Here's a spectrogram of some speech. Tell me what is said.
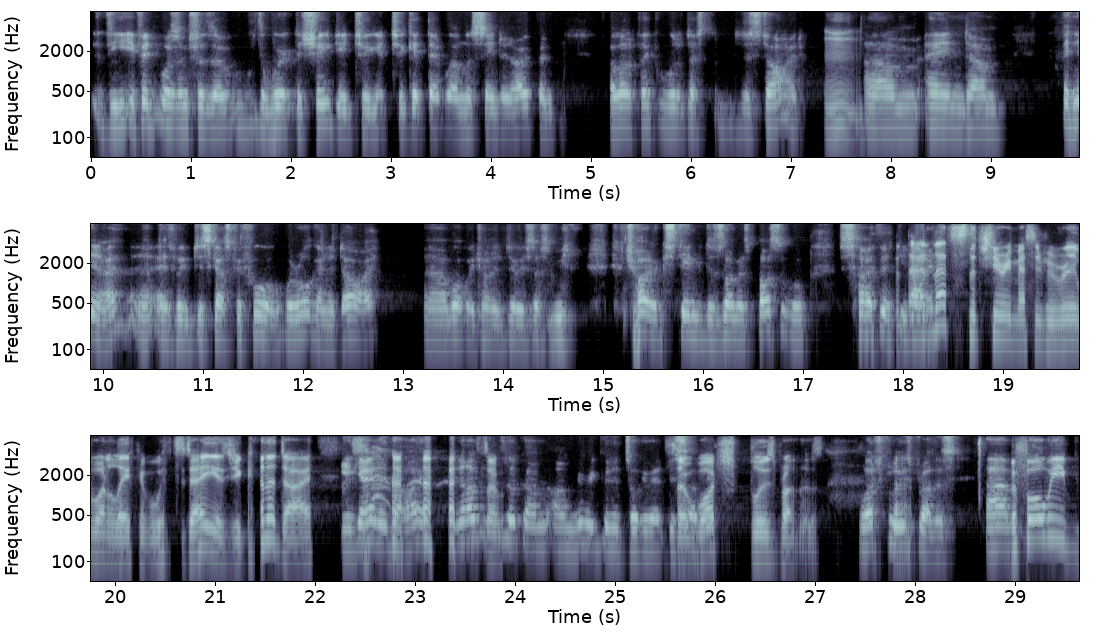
the if it wasn't for the the work that she did to get to get that wellness centre open, a lot of people would have just just died. Mm. Um, and um, and you know, uh, as we've discussed before, we're all going to die. Uh, what we're trying to do is just try to extend it as long as possible, so that and know, that's the cheery message we really want to leave people with today: is you're gonna die. You're going to die. And I'm, so, look, I'm, I'm very good at talking about this. So subject. watch Blues Brothers. Watch Blues uh, Brothers. Um, Before we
